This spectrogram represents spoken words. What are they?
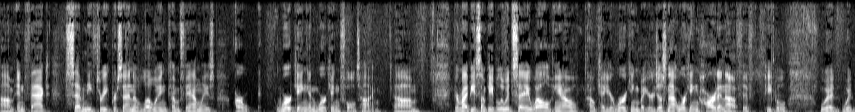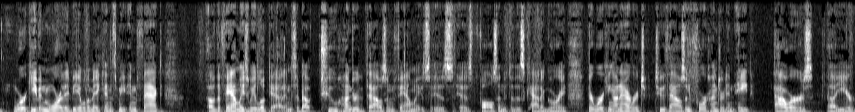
Um, in fact, 73% of low income families are working and working full time. Um, there might be some people who would say, well, you know, okay, you're working, but you're just not working hard enough. If people would, would work even more, they'd be able to make ends meet. In fact, of the families we looked at, and it's about 200,000 families is, is falls into this category, they're working on average 2,408 hours a year,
